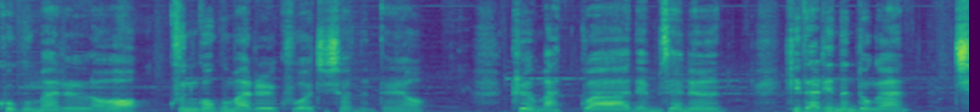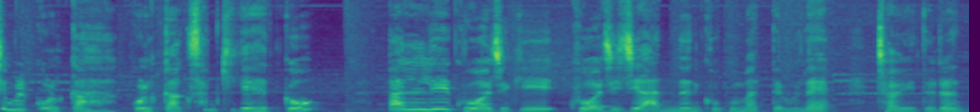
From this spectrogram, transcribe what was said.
고구마를 넣어 군고구마를 구워주셨는데요. 그 맛과 냄새는 기다리는 동안 침을 꼴깍꼴깍 삼키게 했고 빨리 구워지기, 구워지지 않는 고구마 때문에 저희들은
